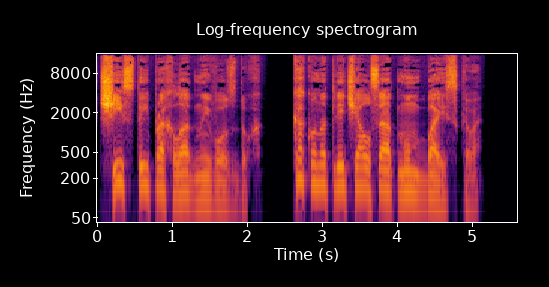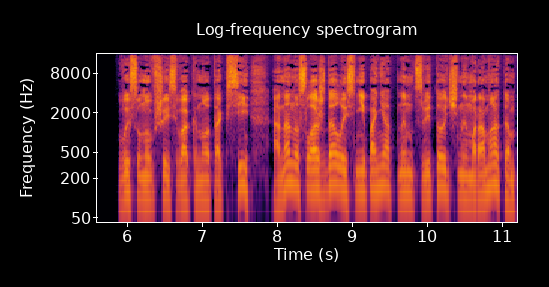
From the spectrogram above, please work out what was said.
чистый прохладный воздух. Как он отличался от мумбайского! Высунувшись в окно такси, она наслаждалась непонятным цветочным ароматом,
